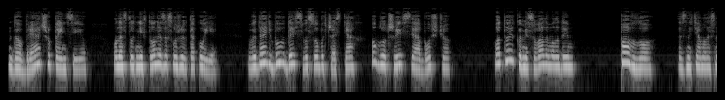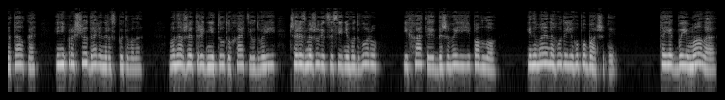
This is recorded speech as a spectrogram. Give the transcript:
Добрячу пенсію. У нас тут ніхто не заслужив такої. Видать, був десь в особих частях, облучився або що. Ото й комісували молодим. Павло, знетямилась Наталка і ні про що далі не розпитувала. Вона вже три дні тут, у хаті, у дворі, через межу від сусіднього двору і хати, де живе її Павло, і не має нагоди його побачити. Та якби й мала,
